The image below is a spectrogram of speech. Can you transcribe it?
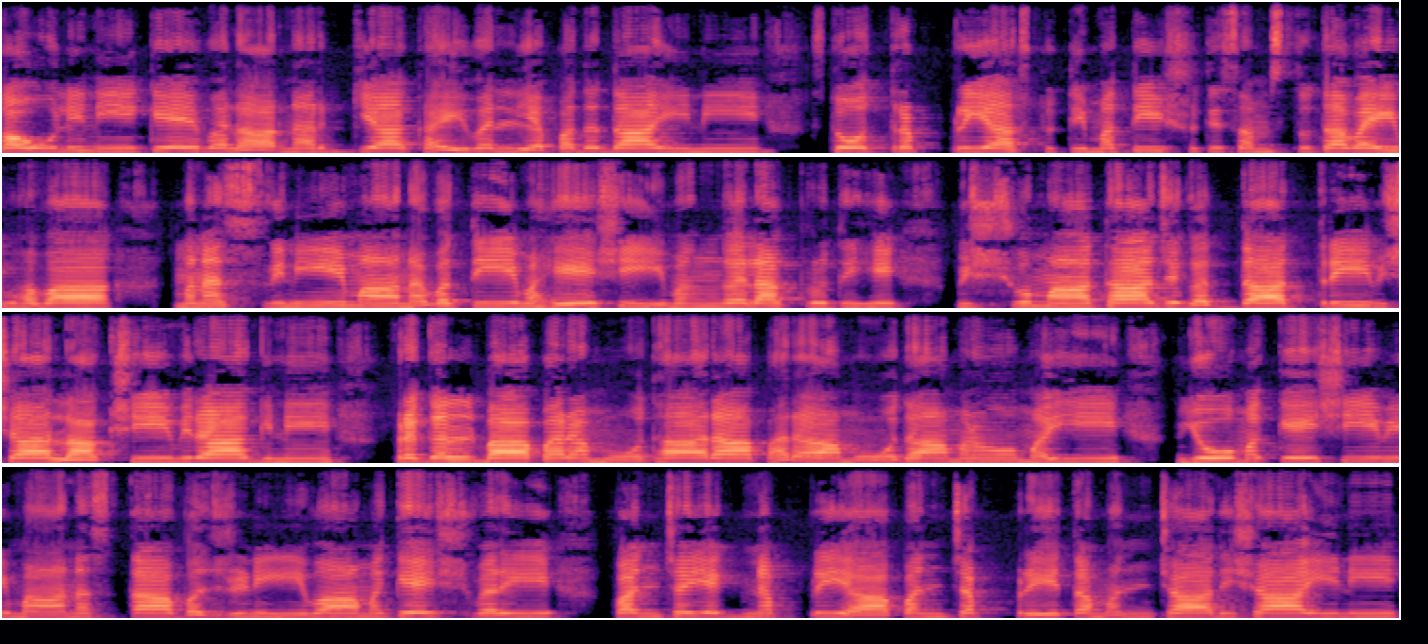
కౌలిని కేవలానర్ఘ్య కైవల్య పదదాయిని స్తోత్రప్రియా స్తుతిమతి శృతి సంస్తుత వైభవ మనస్విని మానవతి మహేషీ మంగళాకృతి విశ్వమాతా జగద్దాత్రి విశాలాక్షి విరాగిని ప్రగల్భా పరమోధారా పరామోదా మనోమయీ వ్యోమకేశీ విమానస్థా వజ్రిణీ వామకేశ్వరి పంచయజ్ఞప్రియా పంచప్రేతమంచాదిశాయిని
